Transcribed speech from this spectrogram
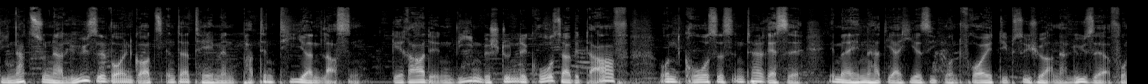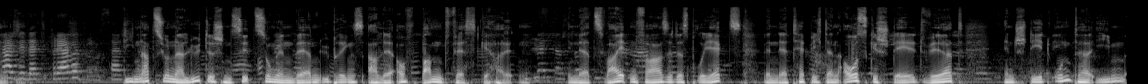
Die Nationalyse wollen Gods Entertainment patentieren lassen. Gerade in Wien bestünde großer Bedarf und großes Interesse. Immerhin hat ja hier Sigmund Freud die Psychoanalyse erfunden. Die nationalytischen Sitzungen werden übrigens alle auf Band festgehalten. In der zweiten Phase des Projekts, wenn der Teppich dann ausgestellt wird, entsteht unter ihm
